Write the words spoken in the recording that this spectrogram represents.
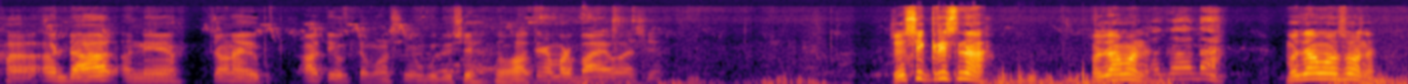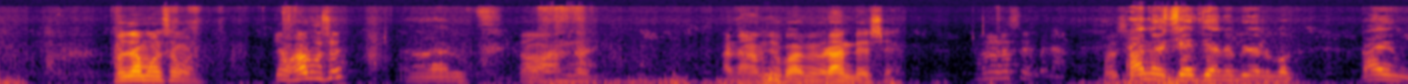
ખા- દાળ અને ચણા એવું આવતી વખતે મળશે એવું બધું છે. તો અત્યારે અમારા બાય આવે છે. જય શ્રી કૃષ્ણ. મજામાં ને? મજામાં છો ને? મજામાં છો ને? કેમ સારું છે? સારું. તો વાંધો નહીં. અને આમ જો ભાભી રાંધે છે. આને છે અને બીજા કાંઈ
